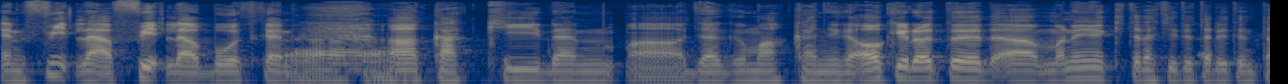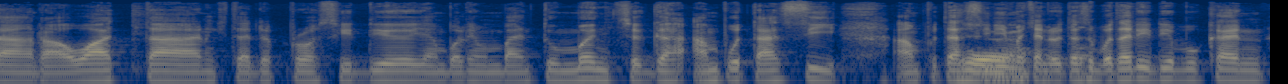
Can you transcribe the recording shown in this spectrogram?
and feet lah. Feet lah both kan. Uh, kaki dan uh, jaga makan juga. Okey doktor, uh, maknanya kita dah cerita tadi tentang rawatan, kita ada prosedur yang boleh membantu mencegah amputasi. Amputasi Ya. ni macam doktor sebut tadi dia bukan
